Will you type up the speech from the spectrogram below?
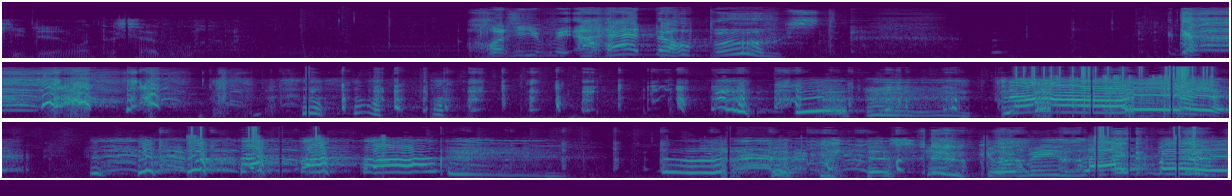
like you didn't want the settle. What do you mean? I had no boost! Kobe Zygmunt!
